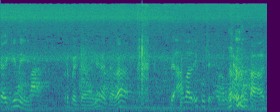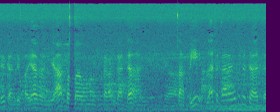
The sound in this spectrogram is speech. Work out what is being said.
kayak gini. Perbedaannya adalah di awal itu cek burung cek mentah dia ganti bayangan. Ya apa mau menciptakan keadaan? Tapi lah sekarang itu sudah ada.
